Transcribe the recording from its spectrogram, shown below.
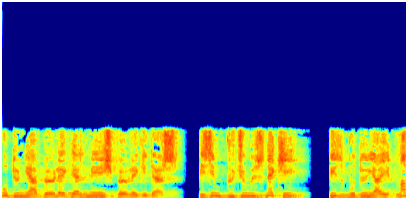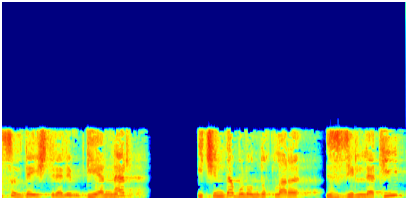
bu dünya böyle gelmiş böyle gider. Bizim gücümüz ne ki biz bu dünyayı nasıl değiştirelim diyenler içinde bulundukları zilleti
